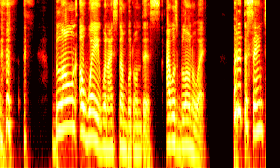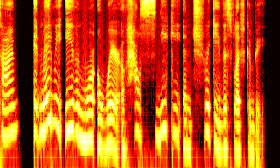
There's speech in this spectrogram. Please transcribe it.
blown away when I stumbled on this. I was blown away. But at the same time, it made me even more aware of how sneaky and tricky this flesh can be.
